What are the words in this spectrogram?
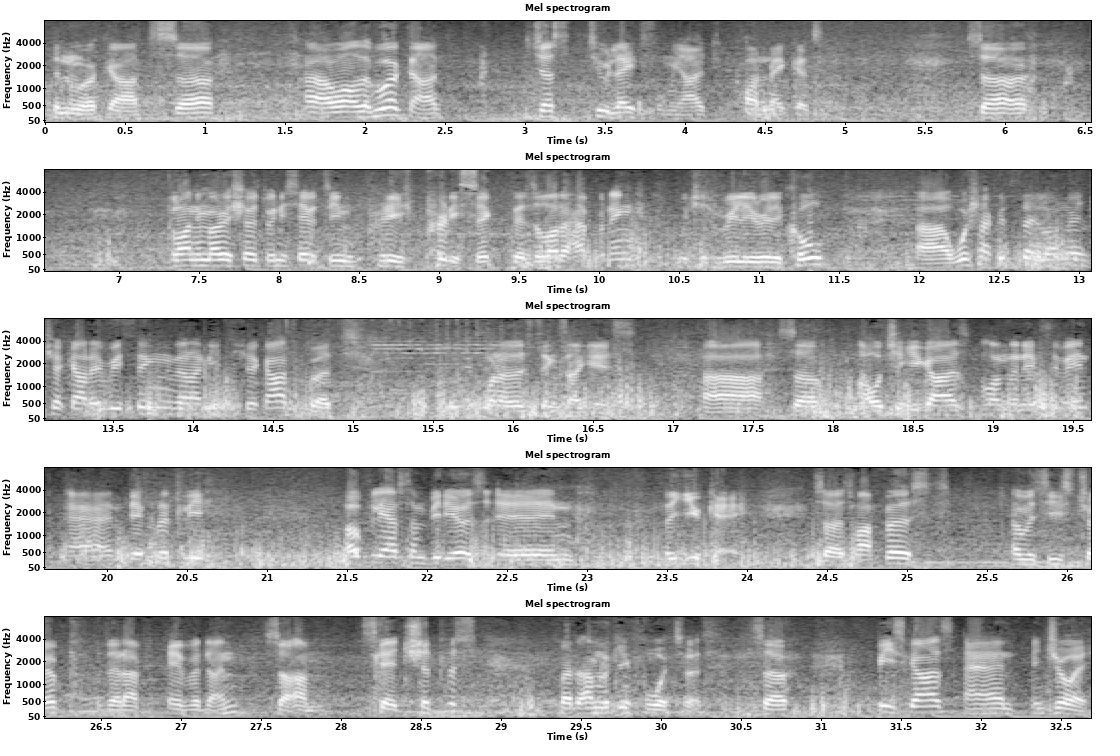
didn't work out. So, uh, well, it worked out. It's just too late for me. I can't make it. So, Killarney Motor Show 2017, pretty pretty sick. There's a lot of happening, which is really really cool. I uh, wish I could stay longer and check out everything that I need to check out, but one of those things, I guess. Uh, so I will check you guys on the next event and definitely hopefully have some videos in the UK so it's my first overseas trip that I've ever done so I'm scared shitless but I'm looking forward to it. So peace guys and enjoy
